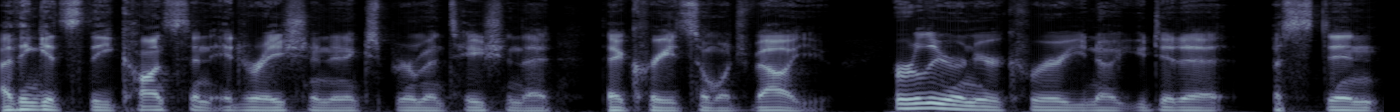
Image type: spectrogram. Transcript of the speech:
I think it's the constant iteration and experimentation that that creates so much value. Earlier in your career, you know, you did a, a stint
